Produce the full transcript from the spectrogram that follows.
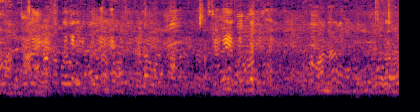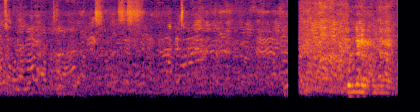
दक्षिणासनाय स्वागागा ओम इष्टवर्णे प्रदत्तवे प्रदत्तंडे கொஞ்ச நேரம் கொஞ்ச நேரம்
